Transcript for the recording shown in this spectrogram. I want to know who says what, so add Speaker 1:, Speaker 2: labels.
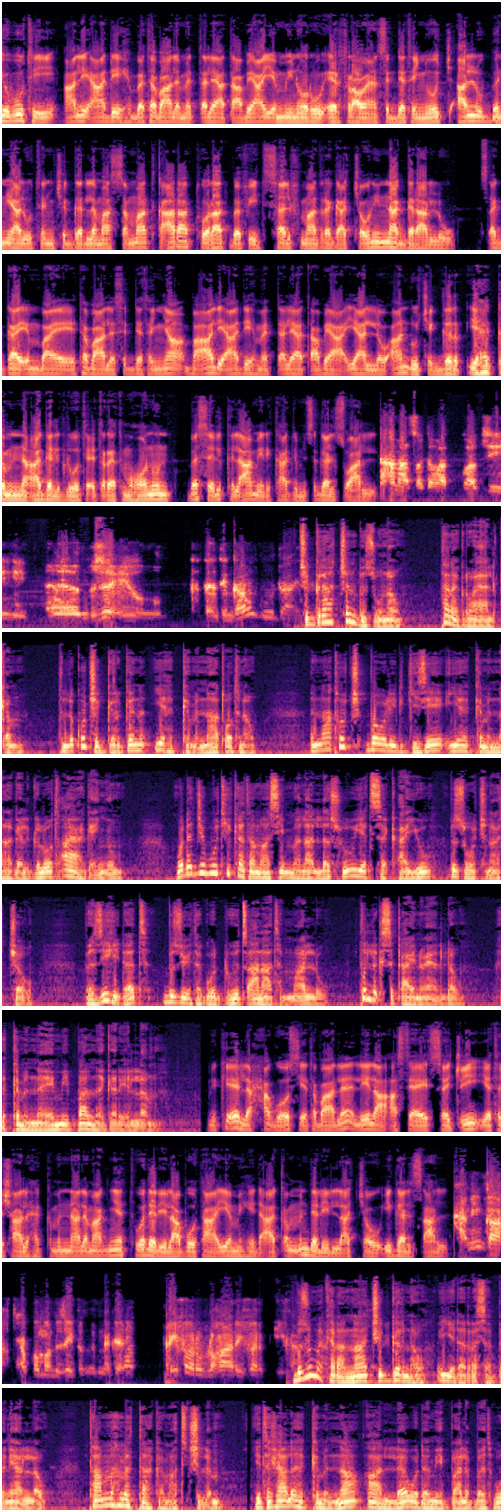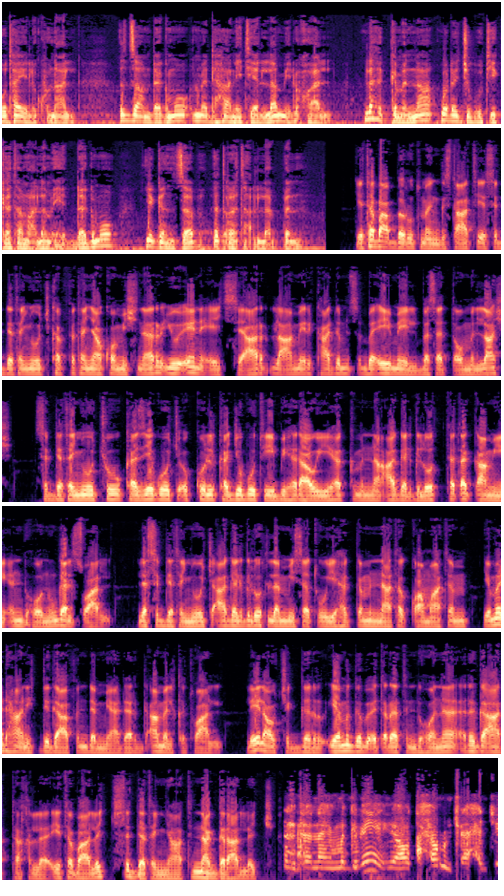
Speaker 1: ጅቡቲ አሊ አዴህ በተባለ መጠለያ ጣቢያ የሚኖሩ ኤርትራውያን ስደተኞች አሉብን ያሉትን ችግር ለማሰማት ከአራት ወራት በፊት ሰልፍ ማድረጋቸውን ይናገራሉ። ጸጋይ እምባዬ የተባለ ስደተኛ በአሊ አዴህ መጠለያ ጣቢያ ያለው አንዱ ችግር የሕክምና አገልግሎት እጥረት መሆኑን በስልክ ለአሜሪካ ድምፅ ገልጿል።
Speaker 2: ችግራችን ብዙ ነው፣ ተነግሮ አያልቅም። ትልቁ ችግር ግን የሕክምና እጦት ነው። እናቶች በወሊድ ጊዜ የሕክምና አገልግሎት አያገኙም። ወደ ጅቡቲ ከተማ ሲመላለሱ የተሰቃዩ ብዙዎች ናቸው። በዚህ ሂደት ብዙ የተጎዱ ሕፃናትም አሉ። ትልቅ ስቃይ ነው ያለው። ሕክምና የሚባል ነገር የለም።
Speaker 1: ሚካኤል ሐጎስ የተባለ ሌላ አስተያየት ሰጪ የተሻለ ሕክምና ለማግኘት ወደ ሌላ ቦታ የመሄድ አቅም እንደሌላቸው ይገልጻል።
Speaker 2: ብዙ መከራና ችግር ነው እየደረሰብን ያለው። ታመህ መታከም አትችልም። የተሻለ ሕክምና አለ ወደሚባልበት ቦታ ይልኩናል። እዛም ደግሞ መድኃኒት የለም ይልኋል። ለሕክምና ወደ ጅቡቲ ከተማ ለመሄድ ደግሞ የገንዘብ እጥረት አለብን።
Speaker 1: የተባበሩት መንግስታት የስደተኞች ከፍተኛ ኮሚሽነር ዩኤንኤችሲአር ለአሜሪካ ድምፅ በኢሜይል በሰጠው ምላሽ ስደተኞቹ ከዜጎች እኩል ከጅቡቲ ብሔራዊ የሕክምና አገልግሎት ተጠቃሚ እንደሆኑ ገልጿል። ለስደተኞች አገልግሎት ለሚሰጡ የሕክምና ተቋማትም የመድኃኒት ድጋፍ እንደሚያደርግ አመልክቷል። ሌላው ችግር የምግብ እጥረት እንደሆነ ርግአት ተክለ የተባለች ስደተኛ ትናገራለች።
Speaker 3: እንተ ናይ ምግቢ ያው ታሕሩጭ ሕጂ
